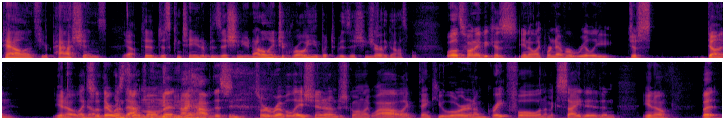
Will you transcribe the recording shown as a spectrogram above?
talents, your passions, Yeah. to just continue to position you, not only to grow you, but to position you for the gospel. Well, it's funny because, you know, like we're never really just done. You know, like so there was that moment and I have this sort of revelation and I'm just going like, wow, like thank you, Lord, and I'm grateful and I'm excited and you know, but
